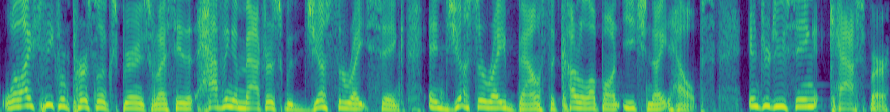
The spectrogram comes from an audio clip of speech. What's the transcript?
Well, I speak from personal experience when I say that having a mattress with just the right sink and just the right bounce to cuddle up on each night helps. Introducing Casper.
